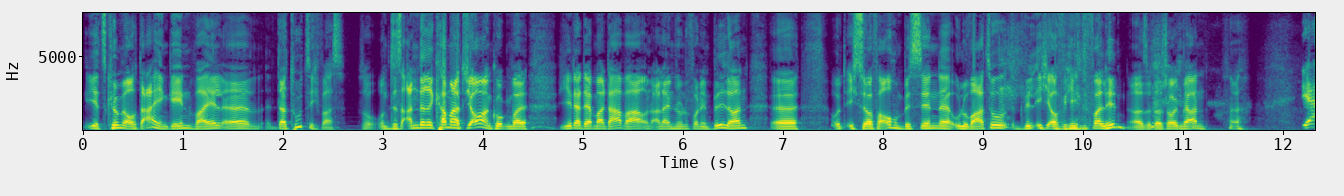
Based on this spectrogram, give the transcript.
jetzt können wir auch dahin gehen, weil äh, da tut sich was. So. Und das andere kann man natürlich auch angucken, weil jeder, der mal da war und allein nur von den Bildern, äh, und ich surfe auch ein bisschen, äh, Uluwatu will ich auf jeden Fall hin. Also da schaue ich mir an. Ja,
